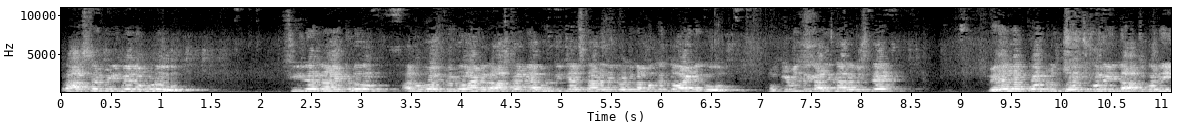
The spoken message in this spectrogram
రాష్ట్రం విడిపోయినప్పుడు సీనియర్ నాయకుడు అనుభవజ్ఞుడు ఆయన రాష్ట్రాన్ని అభివృద్ధి చేస్తాడనేటువంటి నమ్మకంతో ఆయనకు ముఖ్యమంత్రిగా అధికారం ఇస్తే వేల కోట్లు దోచుకొని దాచుకొని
